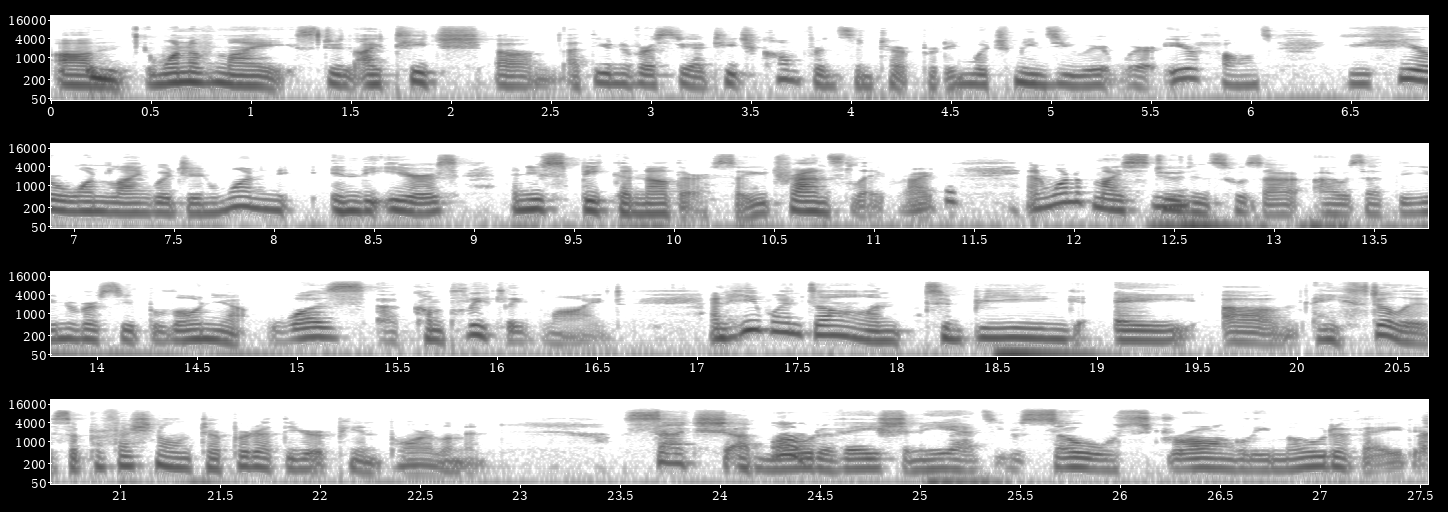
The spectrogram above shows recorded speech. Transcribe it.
um, one of my students. I teach um, at the university. I teach conference interpreting, which means you wear, earphones. You hear one language in one in the ears, and you speak another. So you translate, right? And one of my students was at, I was at the University of Bologna was uh, completely blind, and he went on to being a um, he still is a professional interpreter at the European Parliament such a motivation he had. He was so strongly motivated.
